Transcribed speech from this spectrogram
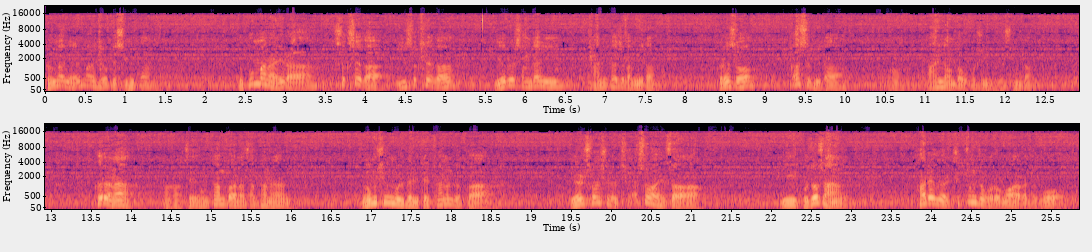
건강에 얼마나 해롭겠습니까? 그뿐만 아니라 석쇠가 이 석쇠가 열을 상당히 많이 가져갑니다. 그래서 가스비가 어, 많이 나온다고 보시면 되겠습니다. 그러나 어, 저희 홍탄버너 상판은 음식물들이 대타는 것과 열 손실을 최소화해서 이 구조상 화력을 집중적으로 모아가지고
